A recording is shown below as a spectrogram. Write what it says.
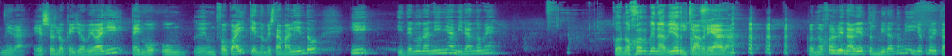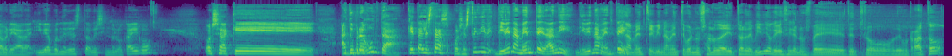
mira, eso es lo que yo veo allí. Tengo un, eh, un foco ahí que no me está valiendo y, y tengo una niña mirándome con ojos bien abiertos y cabreada. Con ojos bien abiertos mirándome y yo creo que cabreada. Y voy a poner esto a ver si no lo caigo. O sea que... A tu pregunta, ¿qué tal estás? Pues estoy divi- divinamente, Dani, divinamente. Divinamente, divinamente. Bueno, un saludo al editor de vídeo que dice que nos ve dentro de un rato.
